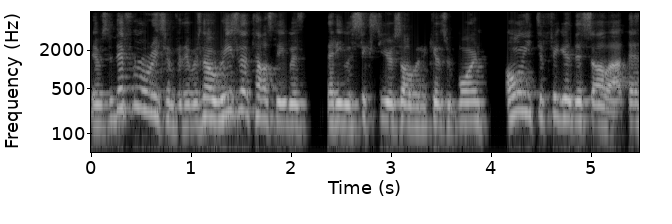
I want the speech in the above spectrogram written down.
there was a different reason for. There was no reason to tell us that he was that he was 60 years old when the kids were born, only to figure this all out. That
